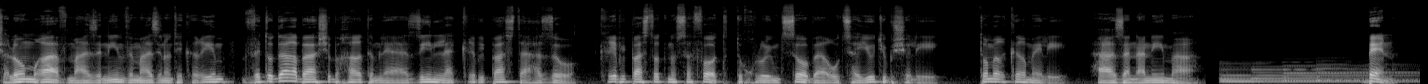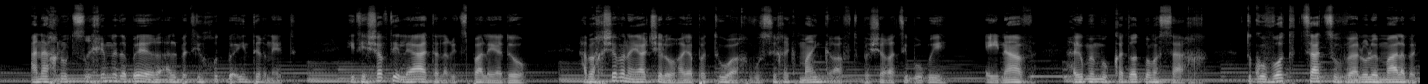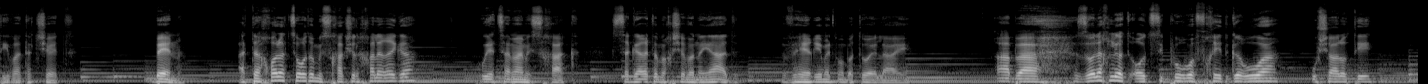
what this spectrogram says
שלום רב, מאזינים ומאזינות יקרים, ותודה רבה שבחרתם להאזין לקריפי פסטה הזו. קריפי פסטות נוספות תוכלו למצוא בערוץ היוטיוב שלי, תומר כרמלי. האזנה נעימה. בן, אנחנו צריכים לדבר על בטיחות באינטרנט. התיישבתי לאט על הרצפה לידו. המחשב הנייד שלו היה פתוח והוא שיחק מיינקראפט בשרת הציבורי. עיניו היו ממוקדות במסך. תגובות צצו ועלו למעלה בתיבת הצ'אט. בן, אתה יכול לעצור את המשחק שלך לרגע? הוא יצא מהמשחק, סגר את המחשב הנייד, והרים את מבטו אליי. אבא, זה הולך להיות עוד סיפור מפחיד גרוע? הוא שאל אותי.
